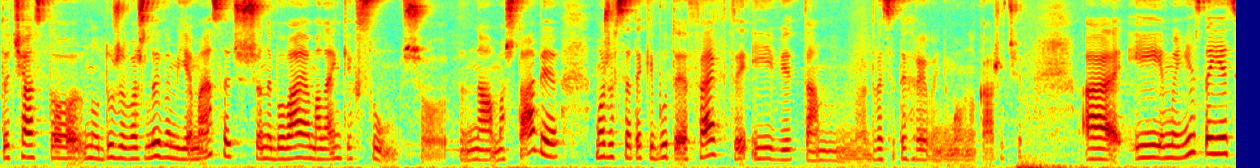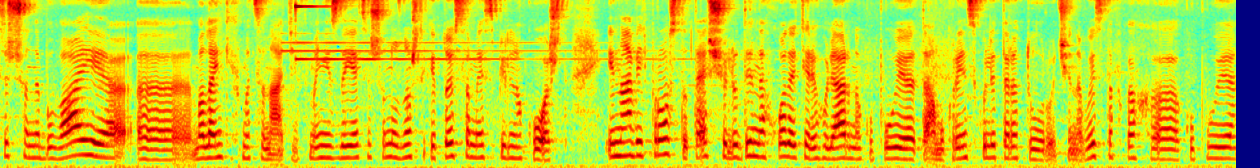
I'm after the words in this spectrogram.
то часто ну дуже важливим є меседж, що не буває маленьких сум. Що на масштабі може все-таки бути ефект і від там 20 гривень, умовно кажучи. І мені здається, що не буває е, маленьких меценатів. Мені здається, що ну знову ж таки той самий спільнокошт. І навіть просто те, що людина ходить і регулярно купує там українську літературу, чи на виставках е, купує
